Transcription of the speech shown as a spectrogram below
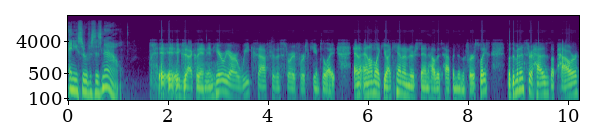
any services now. Exactly, and, and here we are weeks after this story first came to light, and, and I'm like you, I can't understand how this happened in the first place. But the minister has the power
